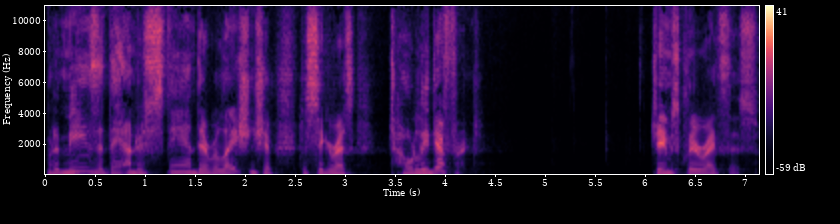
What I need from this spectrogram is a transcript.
but it means that they understand their relationship to cigarettes totally different. James Clear writes this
